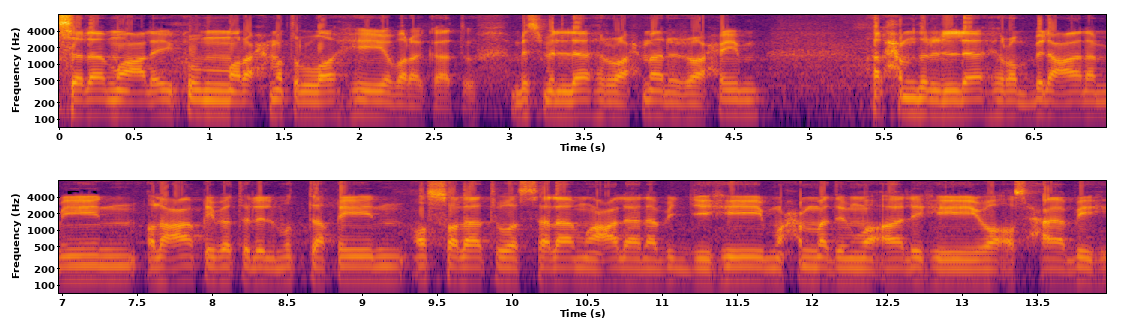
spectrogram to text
আসসালামু আলাইকুম الرحمن الرحيم الحمد لله رب العالمين العاقبة للمتقين আলাকিবতুলমতাকিন والسلام على نبيه محمد আলিহি وأصحابه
